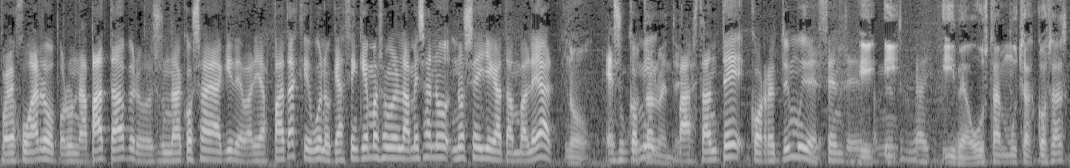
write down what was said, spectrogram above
puedo jugarlo por una pata, pero es una cosa aquí de varias patas que, bueno, que hacen que más o menos la mesa no, no se llegue a tambalear. No. Es un cómic bastante correcto y muy decente. Y, y- y me gustan muchas cosas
